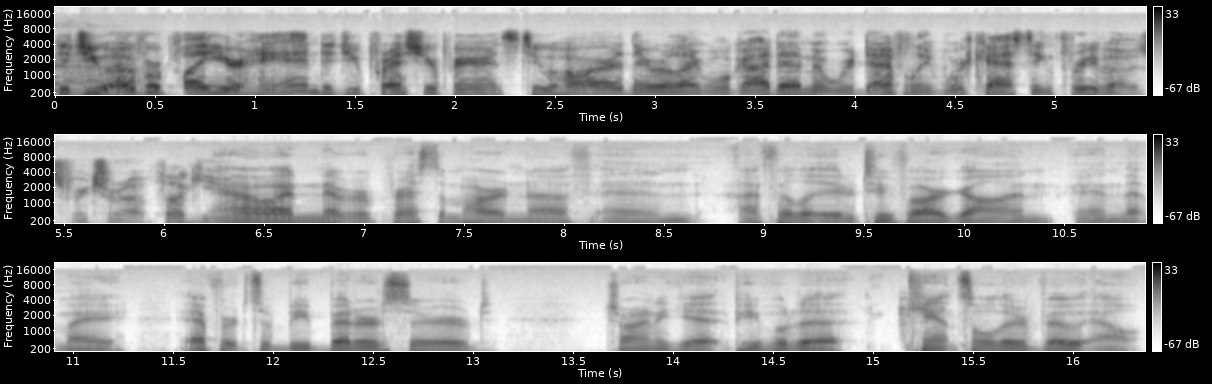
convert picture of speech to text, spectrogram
Did you overplay your hand? Did you press your parents too hard? And they were like, "Well, goddamn it, we're definitely we're casting three votes for Trump. Fuck you." No, I never pressed them hard enough, and I feel like they're too far gone, and that my efforts would be better served trying to get people to cancel their vote out.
